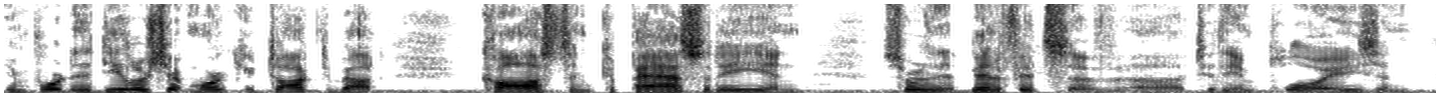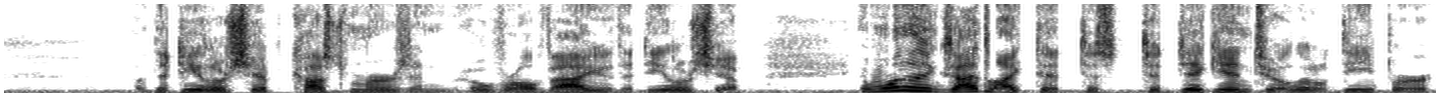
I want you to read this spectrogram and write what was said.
important to the dealership. Mark, you talked about cost and capacity and sort of the benefits of uh, to the employees and of the dealership, customers, and overall value of the dealership. And one of the things I'd like to, to, to dig into a little deeper,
